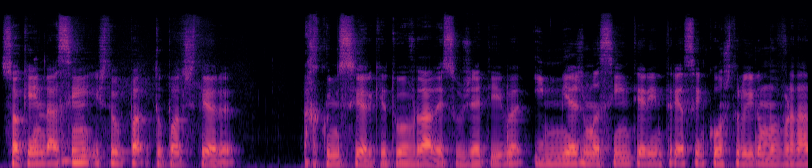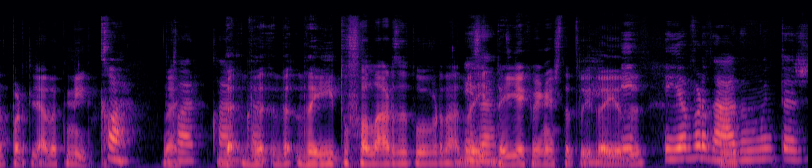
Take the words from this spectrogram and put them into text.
Só que ainda assim, isto tu podes ter a reconhecer que a tua verdade é subjetiva e mesmo assim ter interesse em construir uma verdade partilhada comigo. Claro. É? Claro, claro, da, claro. Da, da, daí tu falares a tua verdade. Daí, daí, é que vem esta tua ideia e, de. E a verdade, hum. muitas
